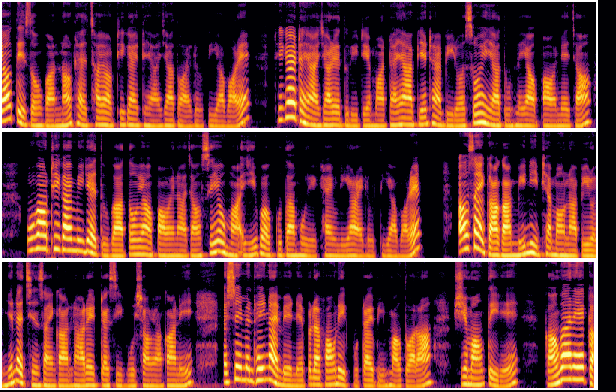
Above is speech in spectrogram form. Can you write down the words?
ယောက်သေဆုံးကနောက်ထပ်6ယောက်ထိခိုက်ဒဏ်ရာရသွားတယ်လို့သိရပါတယ်။ ထိခိုက်ဒဏ်ရာရတဲ့သူတွေထဲမှာဒဏ်ရာပြင်းထန်ပြီးတော့စိုးရင်ရသူ2ယောက်ပါဝင်တဲ့ကြောင်းဦးကောက်ထိခိုက်မိတဲ့သူက3ယောက်ပါဝင်တာကြောင့်ဆေးရုံမှာအရေးပေါ်ကုသမှုတွေခံယူနေရတယ်လို့သိရပါတယ်။အောက်ဆိုင်ကားကမီနီဖြတ်မောင်းလာပြီးတော့မျက်နှာချင်းဆိုင်ကလာတဲ့တက်စီကိုရှောင်ရကနေအရှိန်မထိန်နိုင်ပဲနဲ့ပလက်ဖောင်းတွေကိုတိုက်ပြီးမှောက်သွားတာရင်မောင်းသေးတယ်။ခေါင်းကားထဲက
